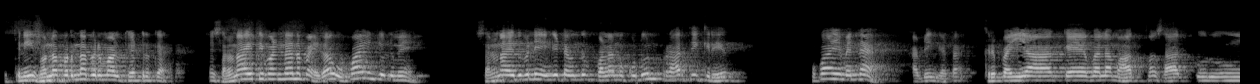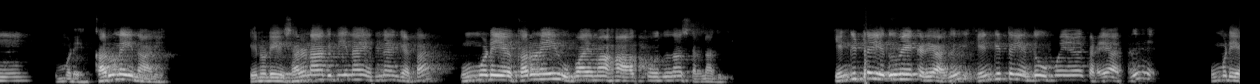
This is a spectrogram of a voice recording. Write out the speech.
இத்தனையும் சொன்ன பிறந்தா பெருமாள் கேட்டிருக்க சரணாகதி பண்ணானப்ப ஏதாவது உபாயம் சொல்லுமே. சரணாகதி பண்ணி எங்கிட்ட வந்து பலன் கொடுன்னு பிரார்த்திக்கிறீர். உபாயம் என்ன? அப்படின்னு கேட்டா கிருபையா கேவலம் ஆத்ம சாத்குரு உம்முடைய கருணையினாலே. என்னுடைய சரணாகதினா என்னன்னு கேட்டா உம்முடைய கருணையை உபாயமாக ஆக்குவதுதான் சரணாகதி. எங்கிட்ட எதுவுமே கிடையாது எங்கிட்ட எந்த உபாயமே கிடையாது. உம்முடைய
